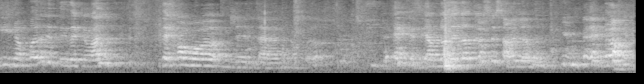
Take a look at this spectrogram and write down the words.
Y no puedo decir de qué va, de cómo, de la, no puedo. Es que si hablo del otro se sabe lo del primero.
